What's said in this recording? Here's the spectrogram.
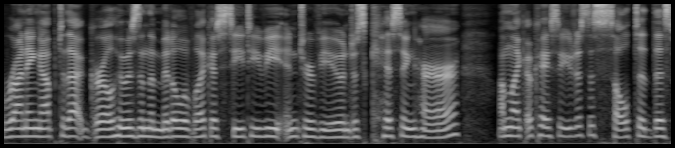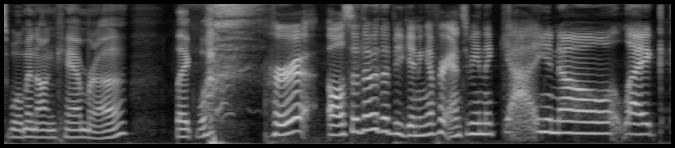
running up to that girl who was in the middle of like a CTV interview and just kissing her. I'm like, okay, so you just assaulted this woman on camera. Like, what? her also though the beginning of her answer being like yeah you know like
